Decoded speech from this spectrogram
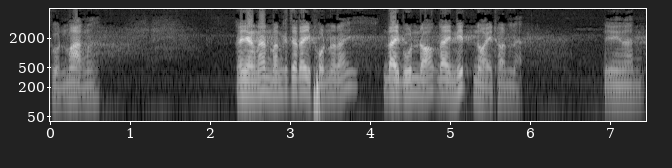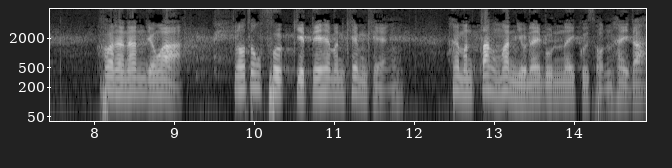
ส่วนมากนะในอย่างนั้นมันก็จะได้ผลอะไร ได้บุญดอกได้นิดหน่อยทนแหละอย่างนั้น เพราะฉะนั้นยังว่า เราต้องฝึกจิตนี้ให้มันเข้มแข็ง ให้มันตั้งมั่นอยู่ในบุญในกุศลให้ได้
